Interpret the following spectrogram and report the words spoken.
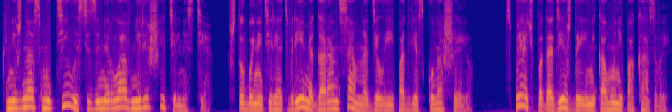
Княжна смутилась и замерла в нерешительности. Чтобы не терять время, Гаран сам надел ей подвеску на шею. «Спрячь под одеждой и никому не показывай».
